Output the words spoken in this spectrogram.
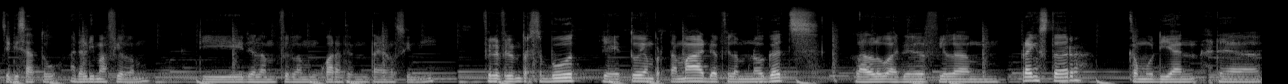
jadi satu. Ada lima film di dalam film Quarantine Tales ini. Film-film tersebut yaitu yang pertama ada film Nuggets, lalu ada film Prankster, kemudian ada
